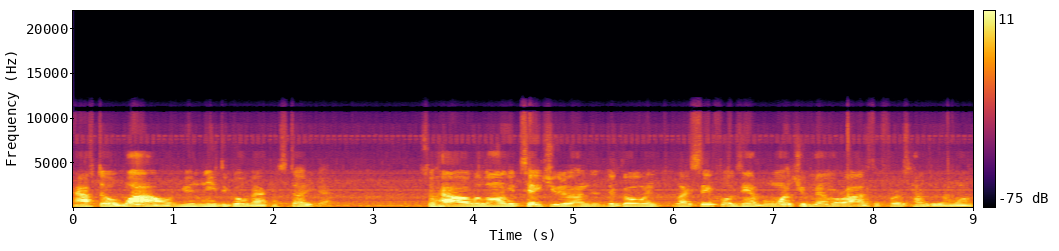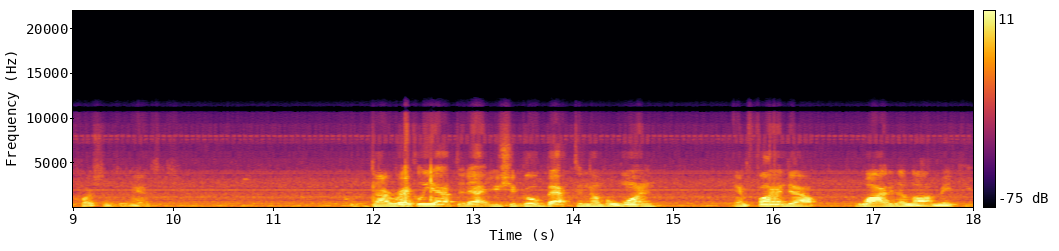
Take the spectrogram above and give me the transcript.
after a while, you need to go back and study that. So, however long it takes you to, under, to go and, like, say for example, once you memorize the first 101 questions and answers, directly after that, you should go back to number one and find out why did Allah make you,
